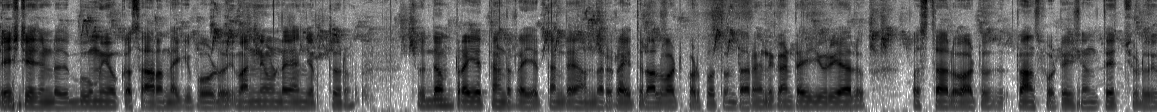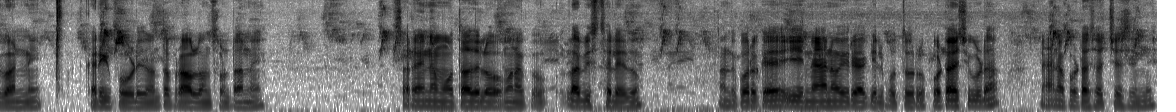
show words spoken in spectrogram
వేస్టేజ్ ఉండదు. భూమి యొక్క సారం తగ్గిపోడు. ఇవన్నీ ఉన్నాయని చెప్తారు. చూద్దాం. ట్రై చేస్తా ట్రై చేస్తుంటే అందరు రైతులు అలవాటు పడిపోతుంటారు. ఎందుకంటే యూరియాలు బస్తాలు అటు ట్రాన్స్పోర్టేషన్ తెచ్చుడు ఇవన్నీ కరిగిపోవడం ఇదంతా ప్రాబ్లమ్స్ ఉంటాయి సరైన మోతాదులో మనకు లభిస్తలేదు. అందుకొరకే ఈ నానో యూరియాకి వెళ్ళిపోతారు పొటాష్ కూడా నానో పొటాష్ వచ్చేసింది.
